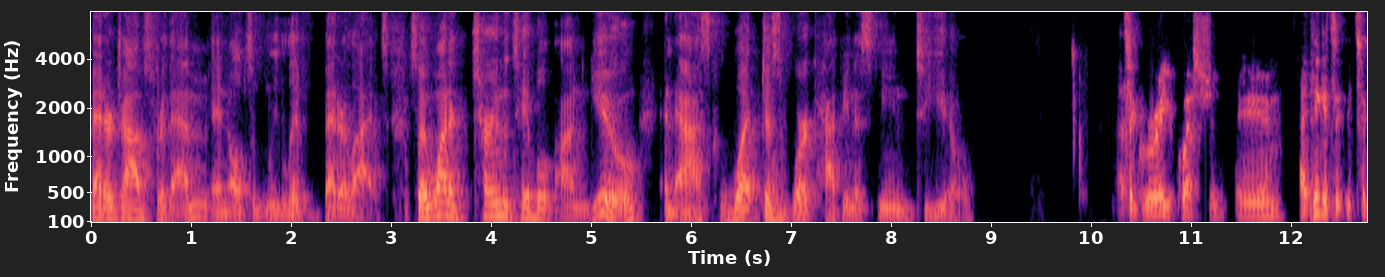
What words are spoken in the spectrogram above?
better jobs for them and ultimately live better lives. So I want to turn the table on you and ask what does work happiness mean to you? That's a great question. Um, I think it's a, it's a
